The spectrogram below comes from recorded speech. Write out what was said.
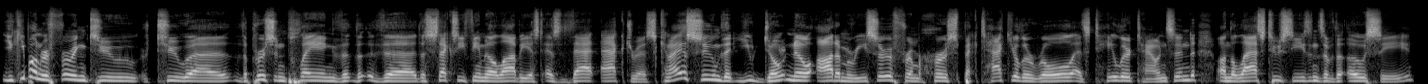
You keep on referring to to uh, the person playing the, the, the the sexy female lobbyist as that actress. Can I assume that you don't know Autumn Reeser from her spectacular role as Taylor Townsend on the last two seasons of The OC?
